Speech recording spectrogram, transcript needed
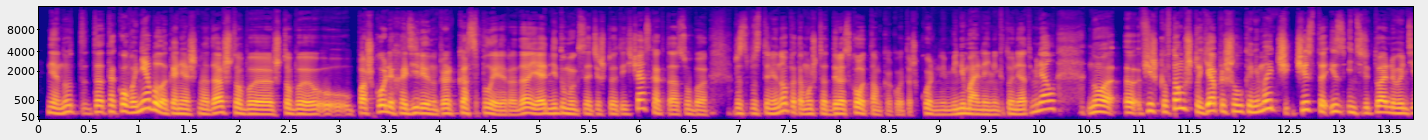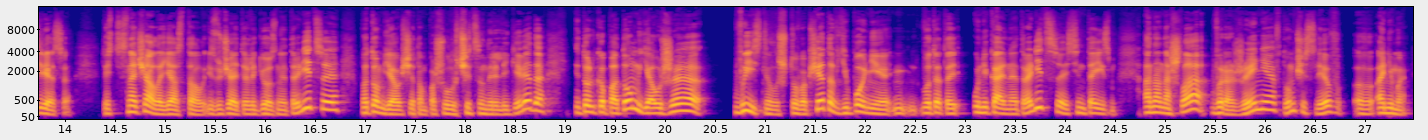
Не, ну такого не было, конечно, да, чтобы, чтобы по школе ходили, например, косплееры, да. Я не думаю, кстати, что это и сейчас как-то особо распространено, потому что дресс-код там какой-то школьный, минимальный никто не отменял. Но э, фишка в том, что я пришел к аниме чисто из интеллектуального интереса. То есть сначала я стал изучать религиозные традиции, потом я вообще там пошел учиться на религиоведа, и только потом я уже выяснил, что вообще-то в Японии вот эта уникальная традиция, синтоизм, она нашла выражение в том числе в э, аниме.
